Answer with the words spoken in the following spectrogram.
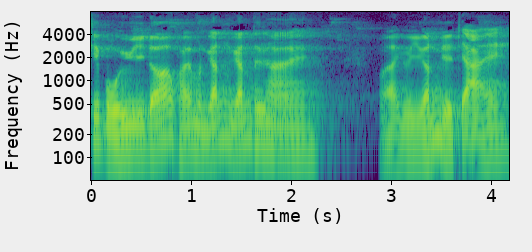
cái bụi đó phải mình gánh gánh thứ hai. Và vừa gánh vừa chạy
